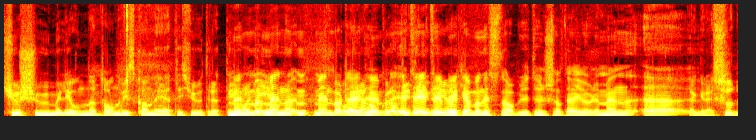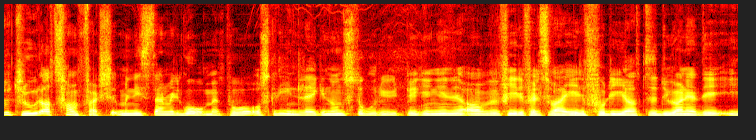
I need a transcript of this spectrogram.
27 millionene tonn vi skal ned til 2030. Men, men, men, men Barth Eide, et, et øyeblikk, jeg må nesten avbryte, unnskyld at jeg gjør det. Men uh, Så du tror at samferdselsministeren vil gå med på å skrinlegge noen store utbygginger av firefelts veier fordi at du er nede i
